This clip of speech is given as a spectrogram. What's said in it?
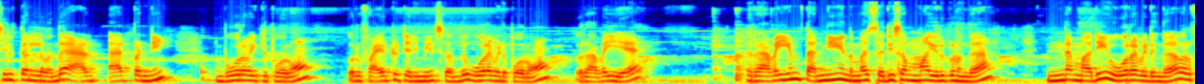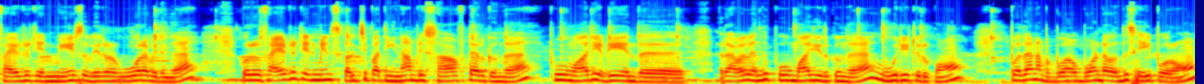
சில் தண்ணியில் வந்து ஆட் ஆட் பண்ணி நம்ம ஊற வைக்க போகிறோம் ஒரு ஃபைவ் டு டென் மினிட்ஸ் வந்து ஊற விட போகிறோம் ரவையை. ரவையும் தண்ணியும் இந்த மாதிரி சரிசமமாக இருக்கணுங்க. இந்த மாதிரி ஊற விடுங்க. ஒரு ஃபைவ் டு டென் மினிட்ஸ் ஊற விடுங்க. ஒரு ஃபைவ் டு டென் மினிட்ஸ் கழித்து பார்த்தீங்கன்னா அப்படியே சாஃப்டாக இருக்குங்க. பூ மாதிரி அப்படியே இந்த ரவை வந்து பூ மாதிரி இருக்குங்க. ஊறிட்டு இருக்கும். இப்போ தான் நம்ம போ போண்டா வந்து செய்ய போகிறோம்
